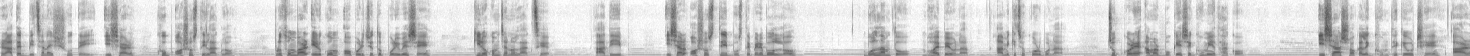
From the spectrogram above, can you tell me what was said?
রাতে বিছানায় শুতেই ঈশার খুব অস্বস্তি লাগল। প্রথমবার এরকম অপরিচিত পরিবেশে কীরকম যেন লাগছে। আদিব ঈশার অস্বস্তি বুঝতে পেরে বলল বললাম তো, ভয় পেও না, আমি কিছু করব না। চুপ করে আমার বুকে এসে ঘুমিয়ে থাকো। ঈশা সকালে ঘুম থেকে উঠে আর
